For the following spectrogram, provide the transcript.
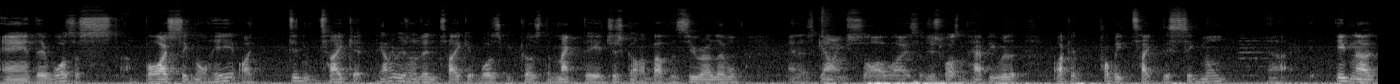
and there was a, a, buy signal here. I didn't take it. The only reason I didn't take it was because the MACD had just gone above the zero level, and it's going sideways. I just wasn't happy with it. I could probably take this signal, uh, even though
